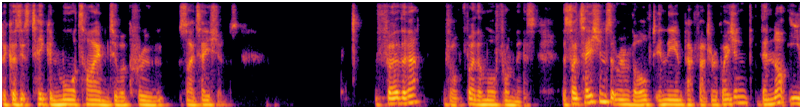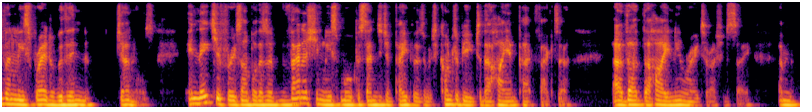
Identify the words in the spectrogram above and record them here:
because it's taken more time to accrue citations. Further, furthermore from this, the citations that are involved in the impact factor equation, they're not evenly spread within journals. In Nature, for example, there's a vanishingly small percentage of papers which contribute to the high impact factor. uh, the, the high numerator, I should say. Um,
